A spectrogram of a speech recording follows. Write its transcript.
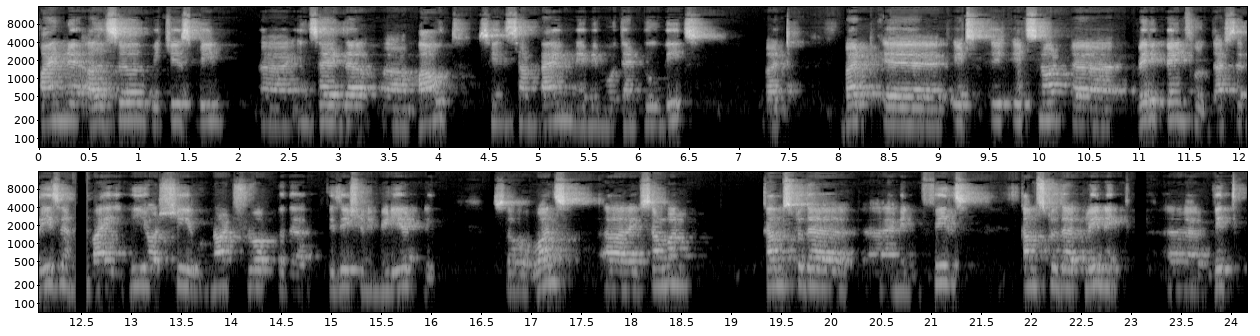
find an ulcer which has been uh, inside the uh, mouth since some time, maybe more than two weeks, but but uh, it's it, it's not uh, very painful. That's the reason why he or she would not show up to the physician immediately. So once uh, if someone comes to the, uh, I mean, feels, comes to the clinic uh, with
